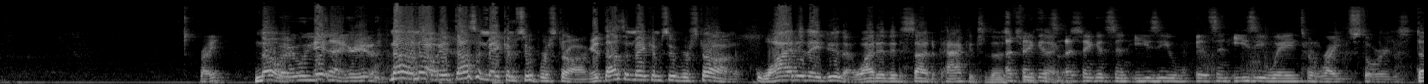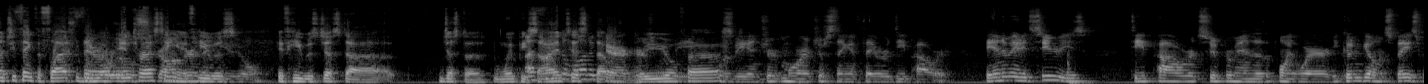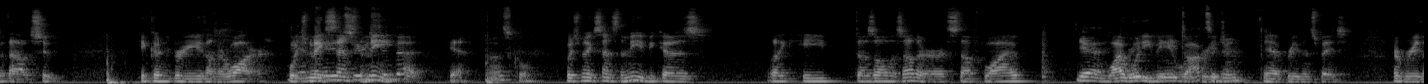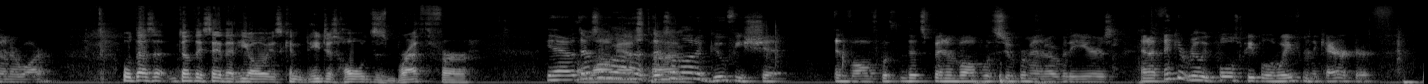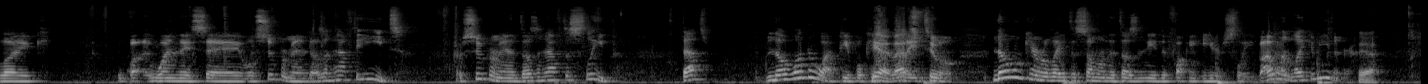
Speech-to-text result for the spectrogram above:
Right? No, What were you it- saying? Are you? No, no, it doesn't make him super strong. It doesn't make him super strong. Why do they do that? Why do they decide to package those I two think things? it's I think it's an easy it's an easy way to write stories. Don't you think the Flash would be more interesting if he was usual. if he was just uh just a wimpy I a scientist of that was real would be, fast? would be inter- more interesting if they were depowered. The animated series depowered Superman to the point where he couldn't go in space without a suit. He couldn't breathe underwater, The which makes sense to me. Did that? Yeah. Oh, that's cool. Which makes sense to me because, like, he does all this other Earth stuff. Why? Yeah. Why would he be able to breathe oxygen? in? Yeah, breathe in space or breathe underwater. Well, doesn't don't they say that he always can? He just holds his breath for. Yeah, but A there's a, lot of there's a lot of goofy shit involved with that's been involved with Superman over the years, and I think it really pulls people away from the character. Like when they say, "Well, Superman doesn't have to eat," or "Superman doesn't have to sleep." That's no wonder why people can't Yeah, relate to him. No one can relate to someone that doesn't need to fucking eat or sleep. I wouldn't like him either. Yeah.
